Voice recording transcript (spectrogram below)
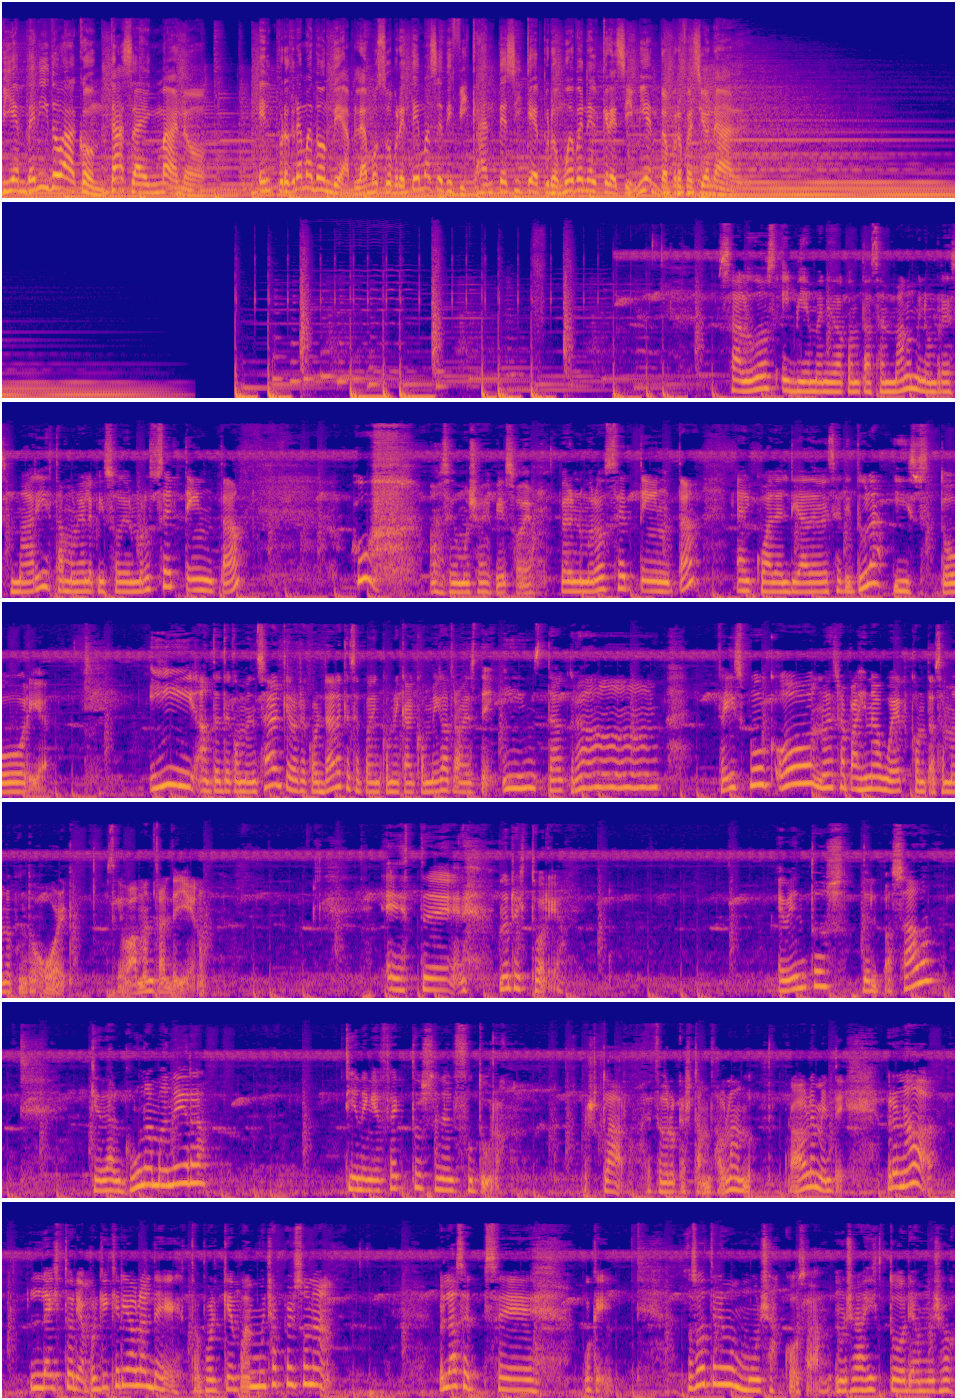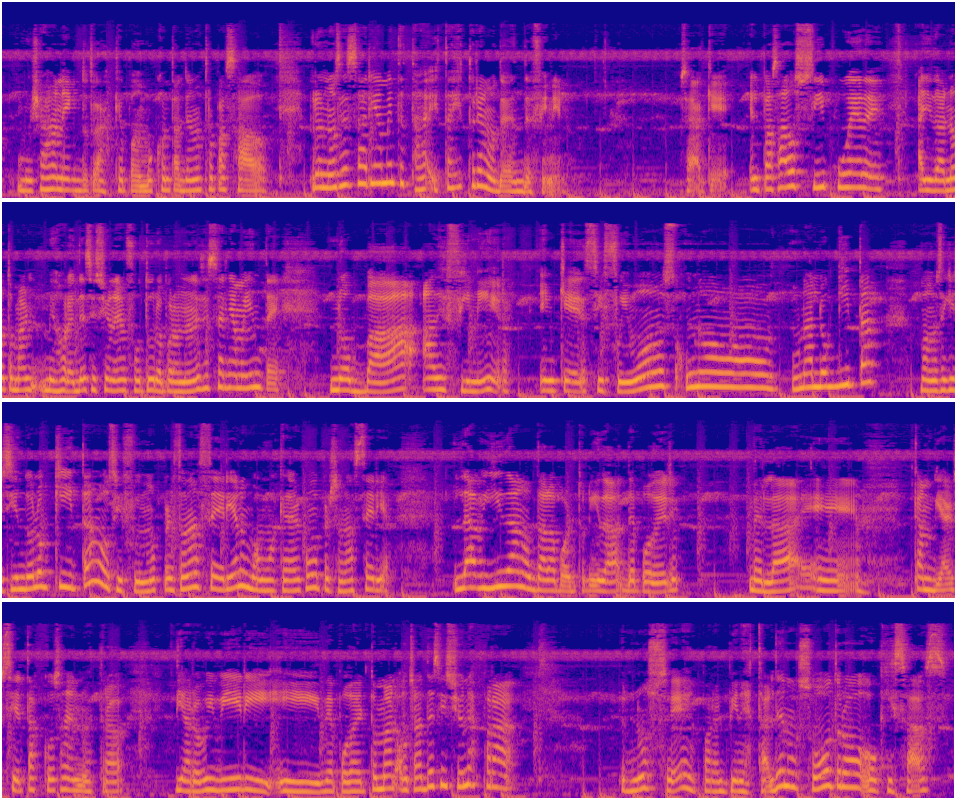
Bienvenido a Con Taza en Mano, el programa donde hablamos sobre temas edificantes y que promueven el crecimiento profesional. Saludos y bienvenido a Taza en Mano. Mi nombre es Mari. Estamos en el episodio número 70. Uf, han sido muchos episodios. Pero el número 70, el cual el día de hoy se titula Historia. Y antes de comenzar, quiero recordarles que se pueden comunicar conmigo a través de Instagram, Facebook o nuestra página web contasemano.org. Así que vamos a entrar de lleno. Este, nuestra historia. Eventos del pasado que de alguna manera tienen efectos en el futuro. Pues claro, eso es de lo que estamos hablando, probablemente. Pero nada, la historia, ¿por qué quería hablar de esto? Porque pues, muchas personas, ¿verdad? Se, ok, nosotros tenemos muchas cosas, muchas historias, muchas, muchas anécdotas que podemos contar de nuestro pasado, pero no necesariamente estas historias nos deben definir. O sea que el pasado sí puede ayudarnos a tomar mejores decisiones en el futuro, pero no necesariamente nos va a definir en que si fuimos uno, una loquita, vamos a seguir siendo loquita o si fuimos personas serias nos vamos a quedar como personas serias. La vida nos da la oportunidad de poder, ¿verdad? Eh, cambiar ciertas cosas en nuestra diario vivir y, y de poder tomar otras decisiones para, no sé, para el bienestar de nosotros o quizás,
